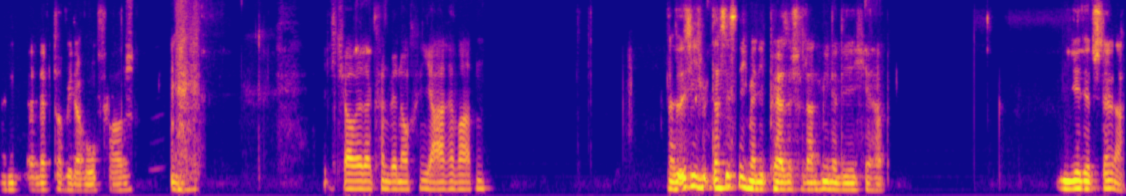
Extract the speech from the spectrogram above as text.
meinen äh, Laptop wieder hochfahre. Ich glaube, da können wir noch Jahre warten. Das ist, nicht- das ist nicht mehr die persische Landmine, die ich hier habe. Die geht jetzt schneller.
